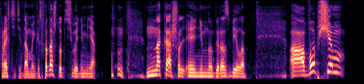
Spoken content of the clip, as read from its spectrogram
Простите, дамы и господа, что-то сегодня меня на кашель э, немного разбило. А, в общем,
